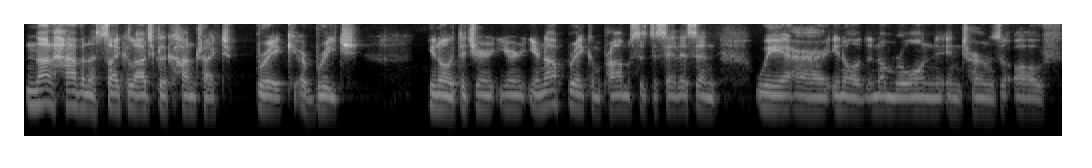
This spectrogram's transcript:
not having a psychological contract break or breach. You know that you're you're you're not breaking promises to say, listen, we are you know the number one in terms of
